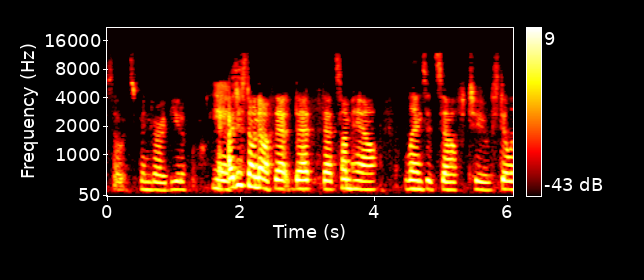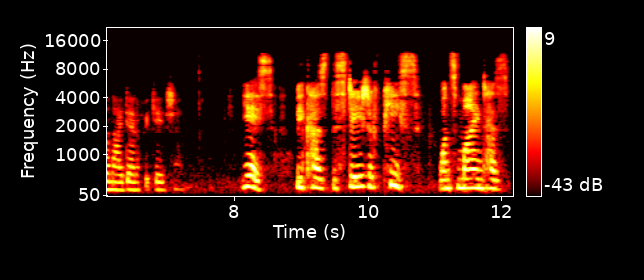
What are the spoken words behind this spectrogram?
So it's been very beautiful. yes. I just don't know if that that that somehow lends itself to still an identification. yes, because the state of peace, once mind has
